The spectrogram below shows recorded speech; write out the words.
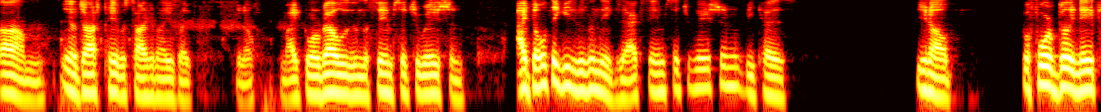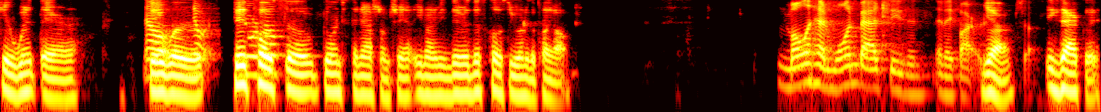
Um, you know, Josh Pate was talking about. He's like, you know, Mike Norvell was in the same situation. I don't think he was in the exact same situation because, you know, before Billy Napier went there, No, were no, this close to going to the national champ. You know what I mean? They were this close to going to the playoff. Mullen had one bad season and they fired him. Yeah. So Exactly.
